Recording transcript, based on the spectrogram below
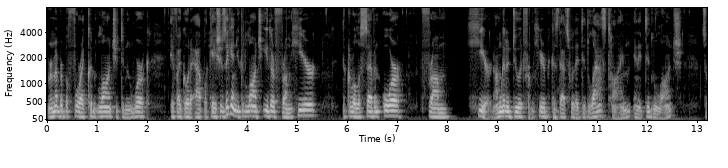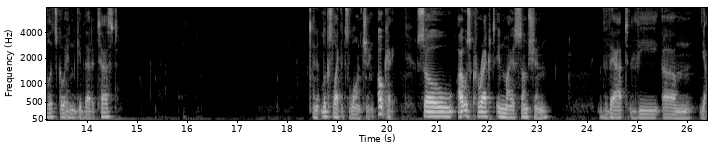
remember before I couldn't launch, it didn't work. If I go to applications, again, you could launch either from here, the Gorilla 7, or from here. Now I'm going to do it from here because that's what I did last time and it didn't launch. So let's go ahead and give that a test. And it looks like it's launching. Okay, so I was correct in my assumption that the, um, yeah,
